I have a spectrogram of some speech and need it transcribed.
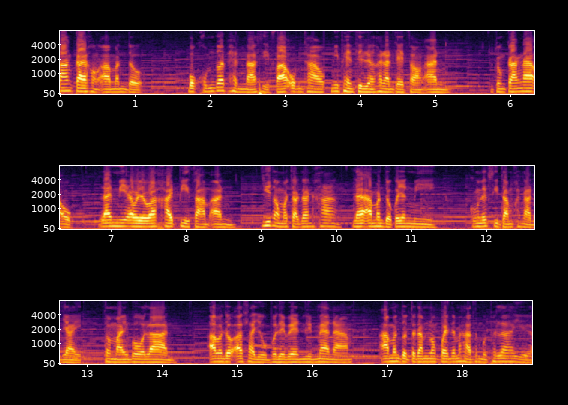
ร่างกายของอาร์มันโดปกคลุมด้วยแผ่นหนาสีฟ้าอมเทา มีแผ่นสีเหลืองขนาดใหญ่สองอัน อยู่ตรงกลางหน้าอก และมีอวัยวะคล้ายปีกสามอัน ยื่นออกมาจากด้านข้าง และอาร์มันโดก็ยังมีกรงเล็บสีดำขนาดใหญ่ สมัยโบราณ อามันโดอาศัยอยู่บริเวณริมแม่น้ำอามันโดจะดำลงไปในมหาสมุทรเพื่อล่าเหยื่อ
